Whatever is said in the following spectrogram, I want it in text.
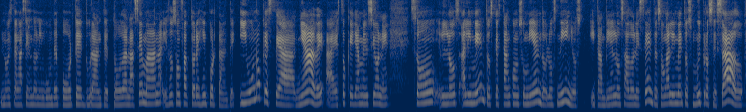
no están haciendo ningún deporte durante toda la semana semana, esos son factores importantes. Y uno que se añade a esto que ya mencioné son los alimentos que están consumiendo los niños y también los adolescentes. Son alimentos muy procesados.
